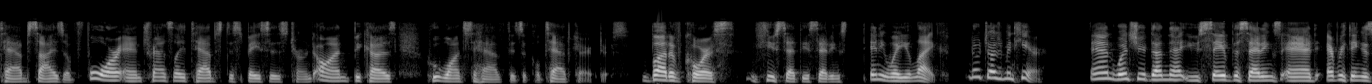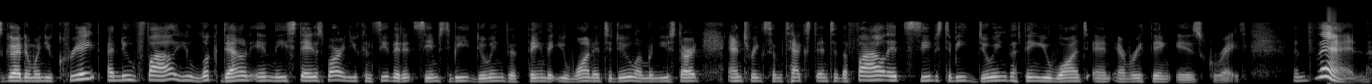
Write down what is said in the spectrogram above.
tab size of 4 and translate tabs to spaces turned on because who wants to have physical tab characters? But of course, you set these settings any way you like. No judgment here. And once you've done that, you save the settings and everything is good. And when you create a new file, you look down in the status bar and you can see that it seems to be doing the thing that you want it to do. And when you start entering some text into the file, it seems to be doing the thing you want and everything is great. And then,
